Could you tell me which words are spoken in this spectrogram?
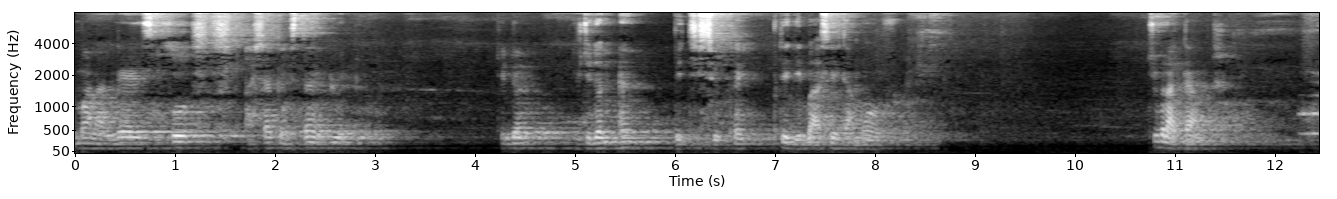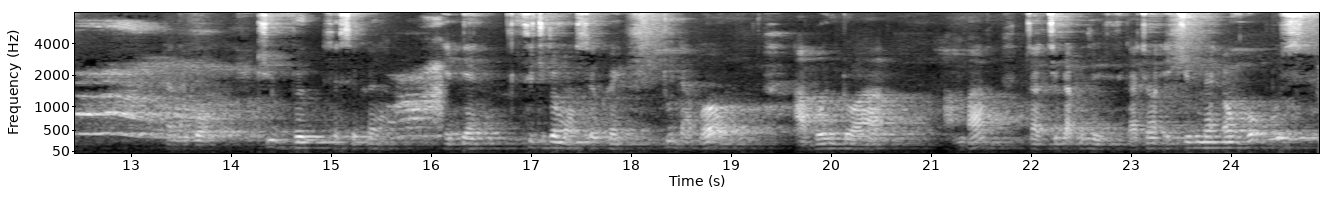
mal à l'aise, il faut à chaque instant et tout et tout. Je te donne, je te donne un petit secret pour te débarrasser de ta mort. Tu veux la D'abord, tu veux ce secret-là? Eh bien, si tu veux mon secret, tout d'abord, abonne-toi en bas, tu actives la cloche de notification et tu mets un gros pouce.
